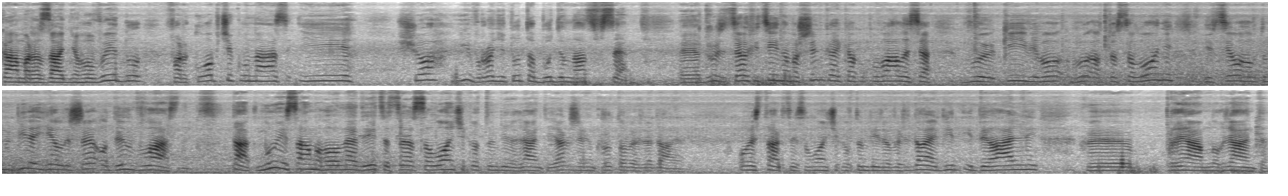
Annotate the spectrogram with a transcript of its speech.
камера заднього виду, фаркопчик у нас і що? І вроді тут буде у нас все. Е, Друзі, це офіційна машинка, яка купувалася в Києві в автосалоні, і в цього автомобіля є лише один власник. Так, ну і саме головне, дивіться, це салончик автомобіля. Гляньте, як же він круто виглядає. Ось так цей салончик автомобіля виглядає. Він ідеальний. Е, Прям, ну гляньте.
